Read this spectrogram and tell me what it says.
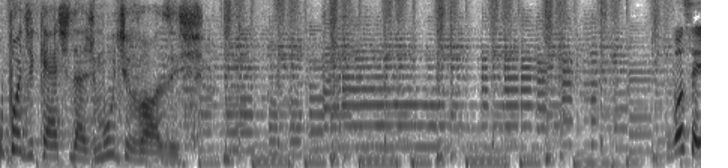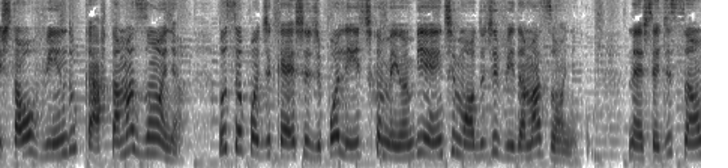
o podcast das multivozes. Você está ouvindo Carta Amazônia, o seu podcast de política, meio ambiente e modo de vida amazônico. Nesta edição,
